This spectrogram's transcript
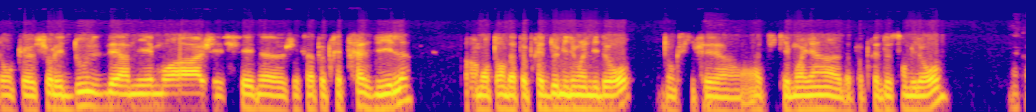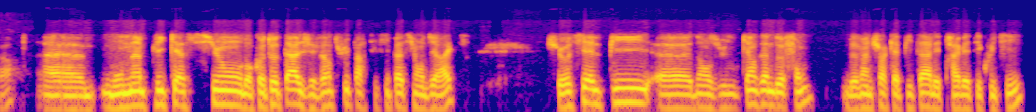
Donc sur les 12 derniers mois, j'ai fait j'ai fait à peu près 13 deals, en montant d'à peu près 2 millions et demi d'euros donc ce qui fait un, ticket moyen d'à peu près 200 000 euros. D'accord. Euh, mon implication, donc au total, j'ai 28 participations en direct. Je suis aussi LP euh, dans une quinzaine de fonds de venture capital et private equity.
